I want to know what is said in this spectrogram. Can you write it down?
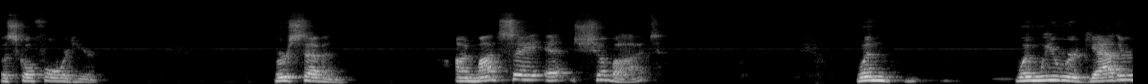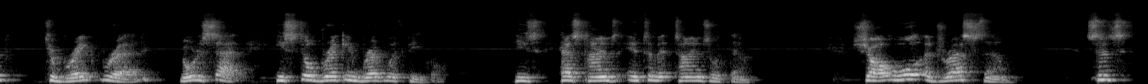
Let's go forward here. Verse 7 On Motza'ei Shabbat, when, when we were gathered to break bread, notice that he's still breaking bread with people. He's has times, intimate times with them. Shaul addressed them since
